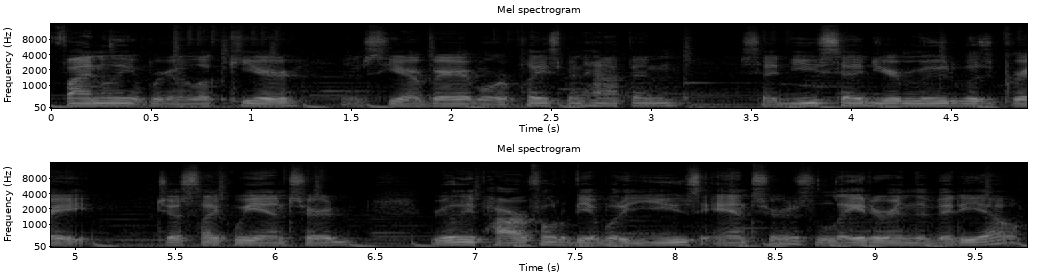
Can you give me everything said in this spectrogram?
Finally, we're going to look here and see our variable replacement happen. said you said your mood was great, just like we answered. Really powerful to be able to use answers later in the video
